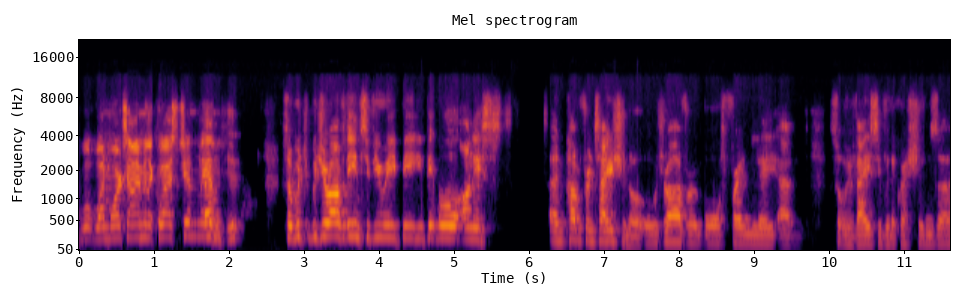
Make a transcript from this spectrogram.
one more time in the question, Liam. Um, so would, would you rather the interviewee be a bit more honest and confrontational, or would you rather more friendly and sort of evasive with the questions? Uh?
